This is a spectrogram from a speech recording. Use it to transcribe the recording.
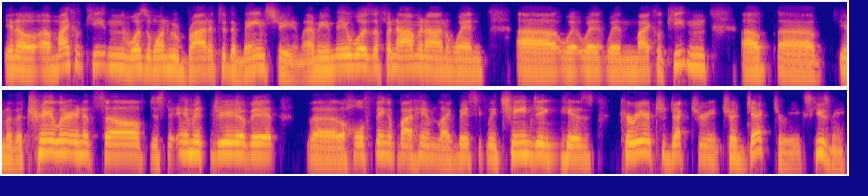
you know, uh, Michael Keaton was the one who brought it to the mainstream. I mean, it was a phenomenon when, uh, when, when Michael Keaton, uh, uh, you know, the trailer in itself, just the imagery of it, the the whole thing about him, like basically changing his career trajectory, trajectory, excuse me,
